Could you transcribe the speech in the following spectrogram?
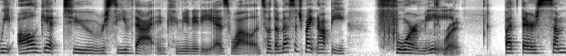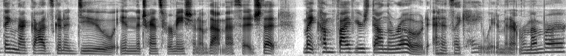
we all get to receive that in community as well. And so the message might not be for me Right. but there's something that God's going to do in the transformation of that message that might come five years down the road. And it's like, hey, wait a minute. Remember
